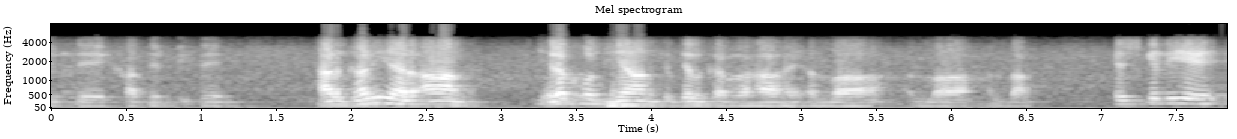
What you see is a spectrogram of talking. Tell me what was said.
پھرتے، کھاتے پیتے۔ ہر گھڑی ہر آنکھ یہ رکھو دھیان کہ دل کر رہا ہے اللہ اللہ اللہ۔ اس کے لیے،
